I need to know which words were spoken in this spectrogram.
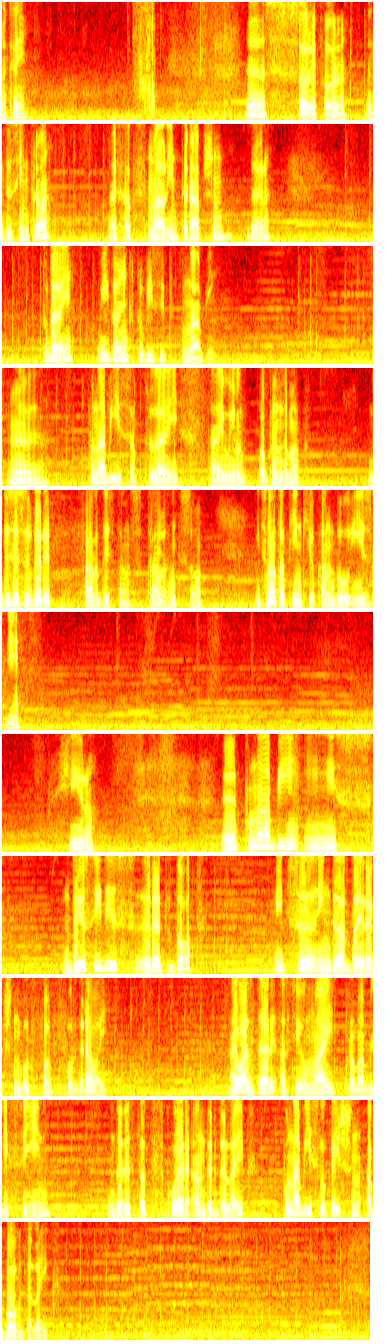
Okay. Uh, sorry for this intro. I had small interruption there. Today we're going to visit Punabi. Uh, Punabi is a place I will open the map. This is a very far distance traveling, so it's not a thing you can do easily. Here, uh, Punabi is. Do you see this red dot? It's uh, in that direction, but further away. I was there, as you might probably seen. There is that square under the lake. Punabi is location above the lake.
